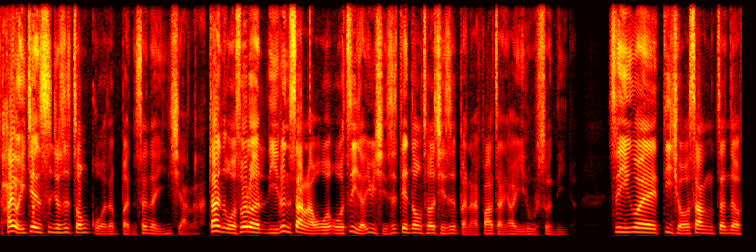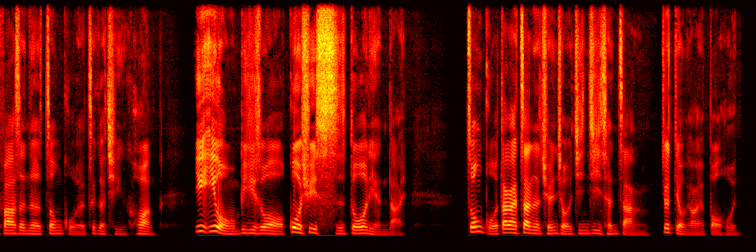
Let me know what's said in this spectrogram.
还有一件事就是中国的本身的影响了。但我说了，理论上了，我我自己的预期是电动车其实本来发展要一路顺利的，是因为地球上真的发生了中国的这个情况。因为因为我们必须说，过去十多年来，中国大概占了全球经济成长最重要的部分。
